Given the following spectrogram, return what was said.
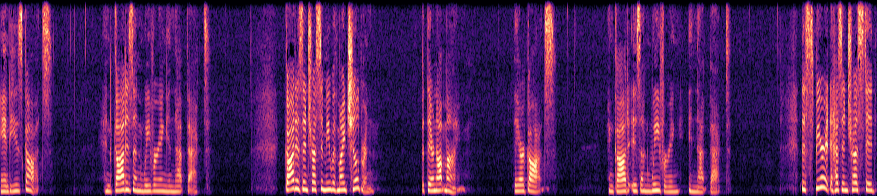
Andy is God's. And God is unwavering in that fact. God has entrusted me with my children, but they're not mine. They are God's. And God is unwavering in that fact. The Spirit has entrusted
